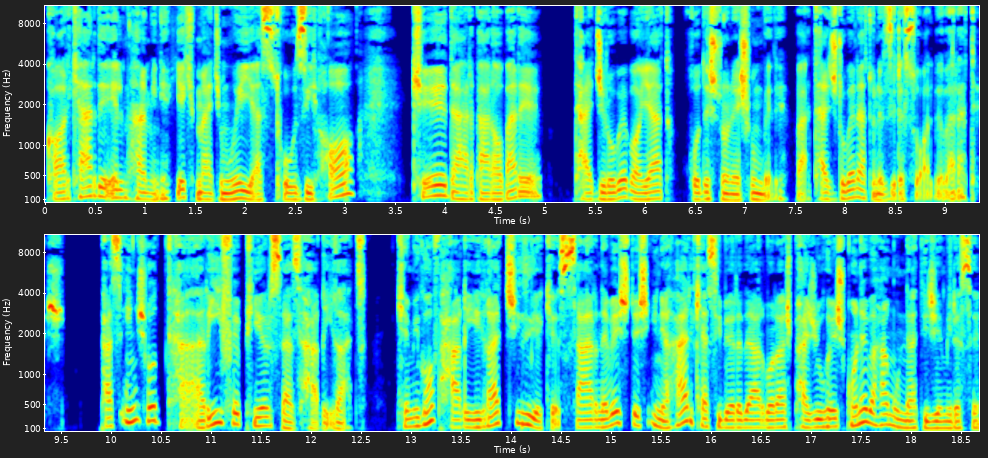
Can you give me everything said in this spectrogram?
کارکرد علم همینه. یک مجموعه ای از توضیح ها که در برابر تجربه باید خودش رو نشون بده و تجربه نتونه زیر سوال ببرتش. پس این شد تعریف پیرس از حقیقت که می‌گفت حقیقت چیزیه که سرنوشتش اینه. هر کسی بره دربارش پژوهش کنه به همون نتیجه می‌رسه.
